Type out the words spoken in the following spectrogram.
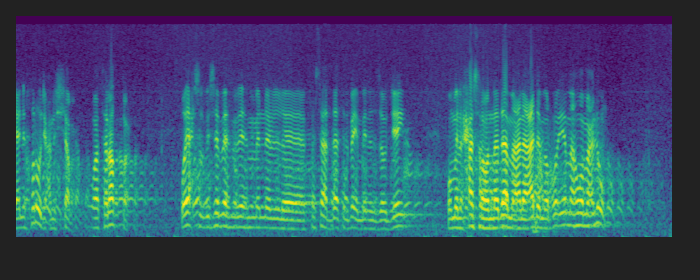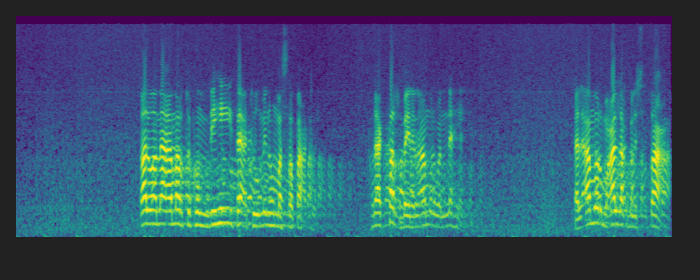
يعني خروج عن الشرع وتنطع. ويحصل بسببه من الفساد ذات البين بين الزوجين ومن الحسرة والندامة على عدم الرؤية ما هو معلوم. قال وما أمرتكم به فأتوا منه ما استطعتم. هناك فرق بين الأمر والنهي. الأمر معلق بالاستطاعة.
